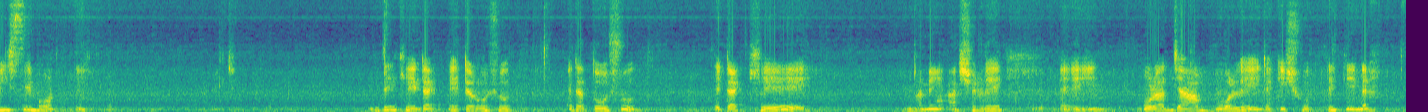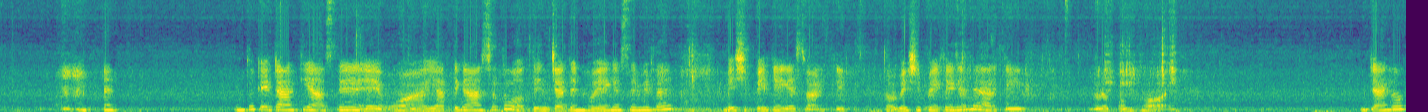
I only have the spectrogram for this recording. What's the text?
বেশি ভর্তি। দেখি এটা, এটার ওষুধ, এটা তো ওষুধ। এটা খেয়ে মানে আসলে এই ওরা যা বলে, এটা কি সত্যি কিনা? কিন্তু এটা আর কি আজকে ইয়ার থেকে আসে তো, তিন, চার দিন হয়ে গেছে বলে বেশি পেকে গেছে আর কি। তো বেশি পেকে গেলে আর কি এরকম হয়। যাই হোক,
